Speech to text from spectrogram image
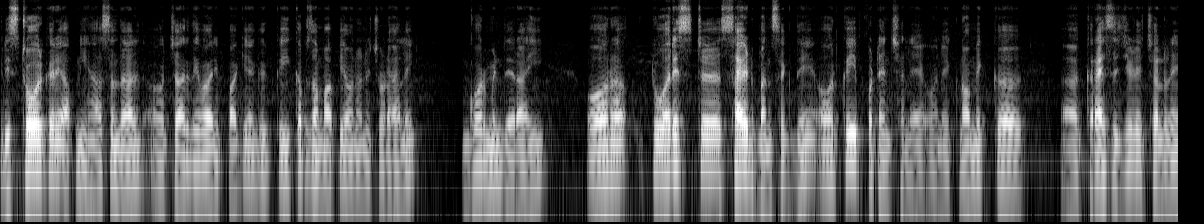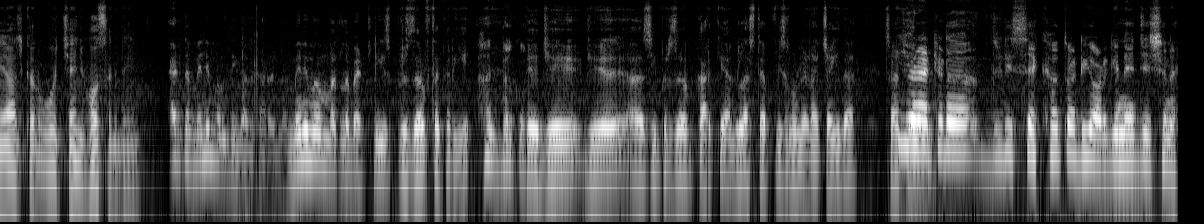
ਰਿਸਟੋਰ ਕਰੇ ਆਪਣੀ ਹਾਸਲਦਾਰ ਔਰ ਚਾਰ ਦੀਵਾਰੀ ਪਾ ਕੇ ਅਗਰ ਕੋਈ ਕਬਜ਼ਾ ਮਾਪਿਆ ਉਹਨਾਂ ਨੇ ਛੁਡਾ ਲੇ ਗਵਰਨਮੈਂਟ ਦੇ ਰਾਹੀਂ ਔਰ ਟੂਰਿਸਟ ਸਾਈਟ ਬਣ ਸਕਦੇ ਔਰ ਕਈ ਪੋਟੈਂਸ਼ੀਅਲ ਹੈ ਉਹਨਾਂ ਇਕਨੋਮਿਕ ਕ੍ਰਾਈਸਿਸ ਜਿਹੜੇ ਚੱਲ ਰਹੇ ਹੈ ਅੱਜਕੱਲ ਉਹ ਚੇਂਜ ਹੋ ਸਕਦੇ ਹੈ। ਐਟ ਦ ਮਿਨੀਮਮ ਦੀ ਗੱਲ ਕਰ ਰਹੇ ਨੇ। ਮਿਨੀਮਮ ਮਤਲਬ ਐਟਲੀਸਟ ਪ੍ਰੀਜ਼ਰਵ ਤਾਂ ਕਰੀਏ। ਹਾਂਜੀ ਬਿਲਕੁਲ। ਤੇ ਜੇ ਜੇ ਅਸੀਂ ਪ੍ਰੀਜ਼ਰਵ ਕਰਕੇ ਅਗਲਾ ਸਟੈਪ ਵੀ ਸਾਨੂੰ ਲੈਣਾ ਚਾਹੀਦਾ ਸਾਡੇ ਯੂਨਾਈਟਿਡ ਜਿਹੜੀ ਸਿੱਖ ਤੁਹਾਡੀ ਆਰਗੇਨਾਈਜੇਸ਼ਨ ਹੈ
